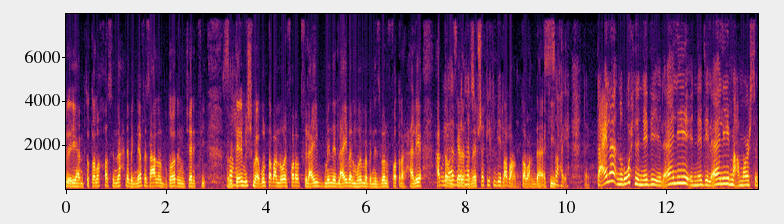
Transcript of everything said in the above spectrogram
يعني بتتلخص إن إحنا بننافس على البطولات اللي بنشارك فيها. فبالتالي. مش مقبول طبعا إن هو يفرط في لعيب من اللعيبة المهمة بالنسبة له في الفترة الحالية حتى وإن كانت نفسه بشكل كبير طبعا جدا. طبعا ده أكيد. صحيح. طيب تعالى نروح للنادي الأهلي. النادي الأهلي مع مارسيل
